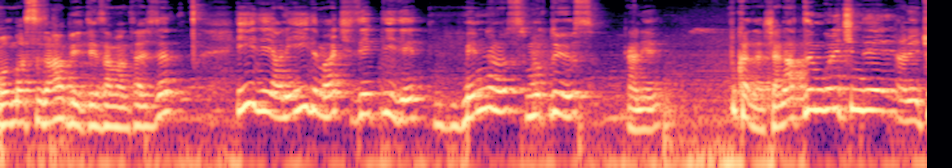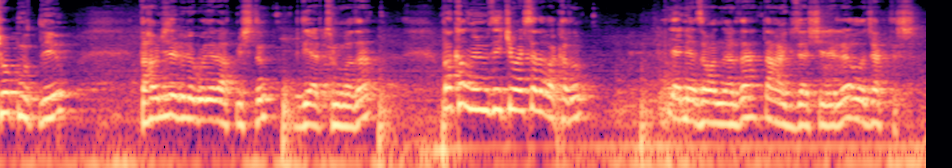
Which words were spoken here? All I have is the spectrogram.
olması daha büyük dezavantajlı. İyiydi yani iyiydi maç, zevkliydi. Memnunuz, mutluyuz. Yani bu kadar. Yani attığım gol için de hani çok mutluyum. Daha önce de böyle goller atmıştım diğer turnuvada. Bakalım önümüzdeki maçlara bakalım. İlerleyen zamanlarda daha güzel şeyler olacaktır.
